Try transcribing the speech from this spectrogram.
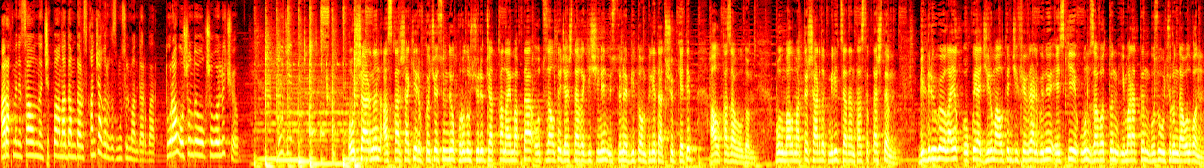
арак менен саунадан чыкпаган адамдарыбыз канча кыргыз мусулмандар бар? Туурабы ошондой окшобой элечү бул жер ош шаарынын аскар шакиров көчөсүндө курулуш жүрүп жаткан аймакта отуз алты жаштагы кишинин үстүнө бетон плита түшүп кетип ал каза болду. Бул маалыматты шаардык милициядан тастыкташты. Билдирүүгө ылайык окуя жыйырма алтынчы февраль күнү эски ун заводдун имараттын бузуу учурунда болгон.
